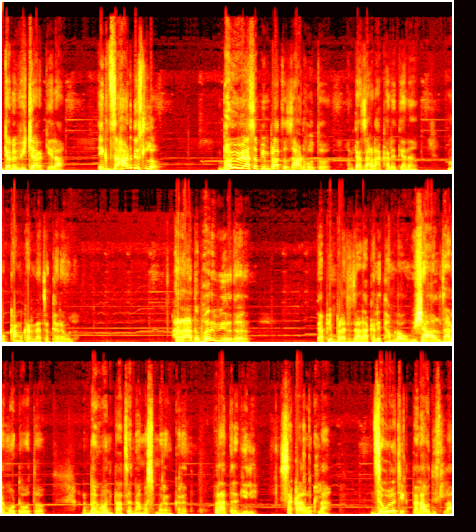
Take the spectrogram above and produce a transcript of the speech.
त्यानं विचार केला एक झाड दिसलं. भव्य असं पिंपळाचं झाड होतं आणि त्या झाडाखाली त्यानं मुक्काम करण्याचं ठरवलं. रातभर वीरधर त्या पिंपळाच्या झाडाखाली थांबला विशाल झाड मोठं होतं आणि भगवंताचं नामस्मरण करत. रात्र गेली. सकाळ उठला. जवळच एक तलाव दिसला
